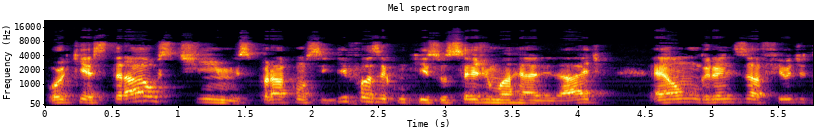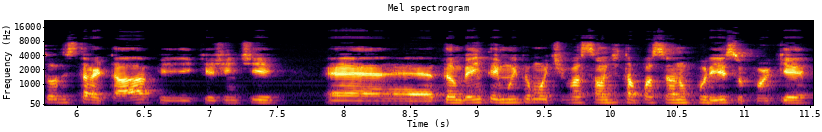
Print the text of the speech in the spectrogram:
orquestrar os times para conseguir fazer com que isso seja uma realidade é um grande desafio de toda startup e que a gente é, também tem muita motivação de estar tá passando por isso, porque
